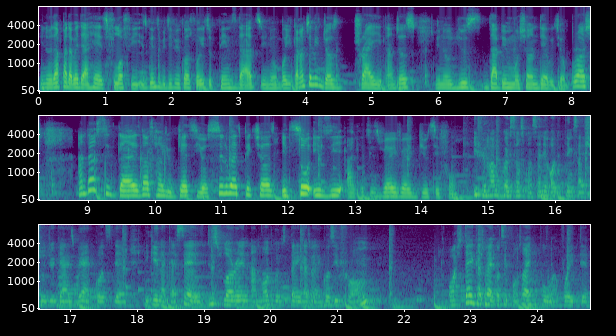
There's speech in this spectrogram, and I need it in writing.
you know that part where their hair is fluffy is going to be difficult for you to paint that you know. But you can actually just try it and just you know use dabbing motion there with your brush and that's it guys that's how you get your silhouette pictures it's so easy and it is very very beautiful if you have questions concerning all the things i showed you guys where i got them again like i said this flooring i'm not going to tell you guys where i got it from or I should tell you guys where I got it from so people will avoid them.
